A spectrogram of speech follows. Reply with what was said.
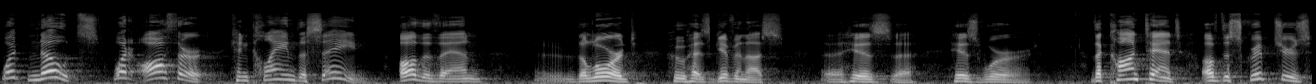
what notes, what author can claim the same? other than uh, the Lord who has given us uh, His, uh, His word. The content of the scriptures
